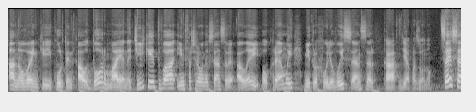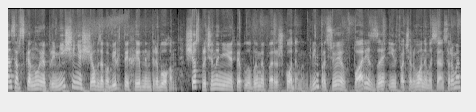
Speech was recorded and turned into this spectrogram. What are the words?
А новенький Curtain Outdoor має не тільки два інфрачервоних сенсори, але й окремий мікрохвильовий сенсор К-діапазону. Цей сенсор сканує приміщення, щоб запобігти хибним тривогам, що спричинені тепловими перешкодами. Він працює в парі з інфрачервоними сенсорами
